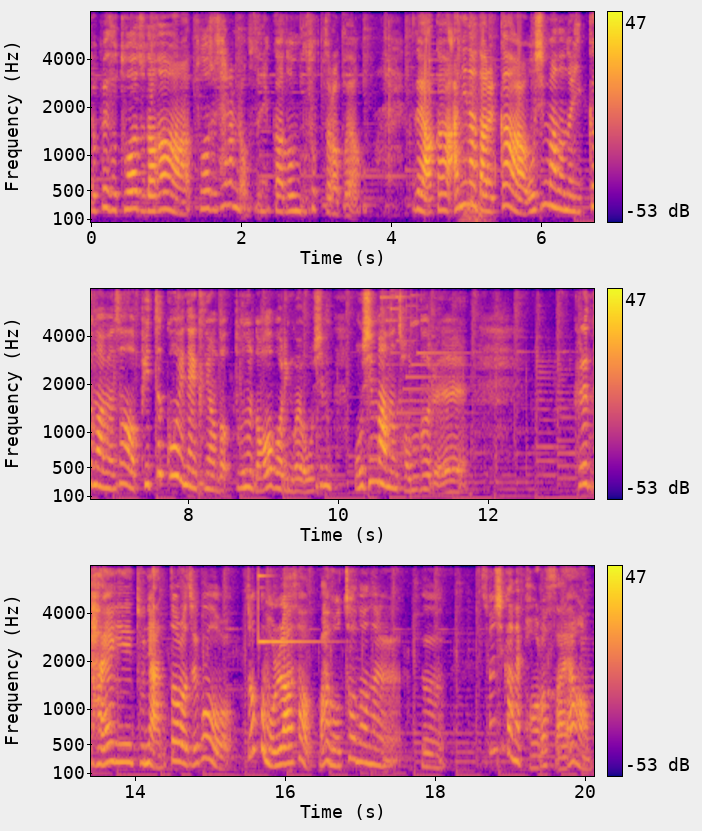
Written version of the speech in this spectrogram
옆에서 도와주다가 도와줄 사람이 없으니까 너무 무섭더라고요. 근데 아까 아니나 다를까 50만 원을 입금하면서 비트코인에 그냥 넣- 돈을 넣어버린 거예요. 50, 50만 원 전부를. 그래도 다행히 돈이 안 떨어지고 조금 올라서 15,000원을 그 순식간에 벌었어요.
